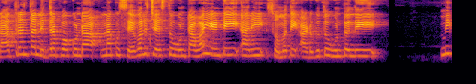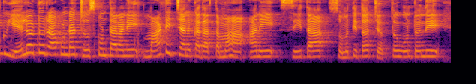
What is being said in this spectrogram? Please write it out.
రాత్రంతా నిద్రపోకుండా నాకు సేవలు చేస్తూ ఉంటావా ఏంటి? అని సుమతి అడుగుతూ ఉంటుంది. మీకు ఏ లోటు రాకుండా చూసుకుంటానని మాట ఇచ్చాను కదా అత్తమ్మ అని సీత సుమతితో చెప్తూ ఉంటుంది.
